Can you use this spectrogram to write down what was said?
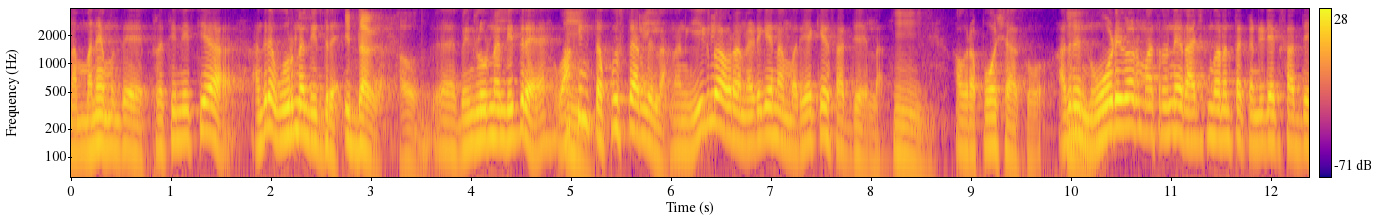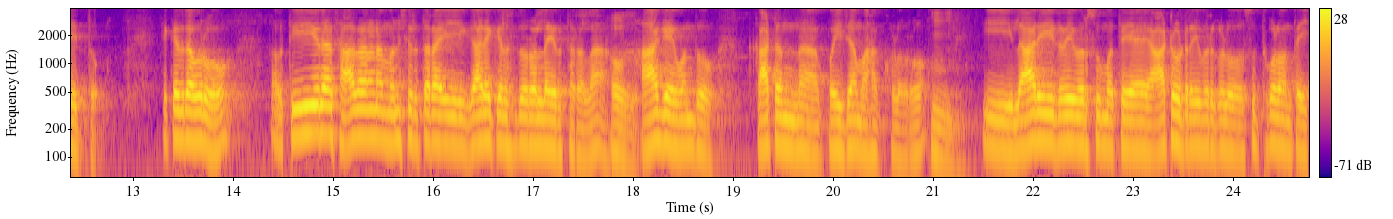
ನಮ್ಮ ಮನೆ ಮುಂದೆ ಪ್ರತಿನಿತ್ಯ ಅಂದರೆ ಊರಿನಲ್ಲಿದ್ದರೆ ಇದ್ದಾಗ ಬೆಂಗಳೂರಿನಲ್ಲಿದ್ದರೆ ವಾಕಿಂಗ್ ತಪ್ಪಿಸ್ತಾ ಇರಲಿಲ್ಲ. ನನಗೆ ಈಗಲೂ ಅವರ ನಡಿಗೆ ನಾನು ಮರೆಯೋಕ್ಕೆ ಸಾಧ್ಯ ಇಲ್ಲ. ಅವರ ಪೋಷಾಕು. ಆದರೆ ನೋಡಿರೋರು ಮಾತ್ರನೇ ರಾಜ್ಕುಮಾರ್ ಅಂತ ಕಂಡುಹಿಡಿಯೋಕ್ಕೆ ಸಾಧ್ಯ ಇತ್ತು. ಯಾಕೆಂದರೆ ಅವರು ತೀರಾ ಸಾಧಾರಣ ಮನುಷ್ಯರ ಥರ ಈ ಗಾರೆ ಕೆಲಸದವರೆಲ್ಲ ಇರ್ತಾರಲ್ಲ ಹಾಗೆ ಒಂದು ಕಾಟನ್ ಪೈಜಾಮ ಹಾಕ್ಕೊಳ್ಳೋರು. ಈ ಲಾರಿ ಡ್ರೈವರ್ಸು ಮತ್ತು ಆಟೋ ಡ್ರೈವರ್ಗಳು ಸುತ್ತಕೊಳ್ಳುವಂಥ ಈ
